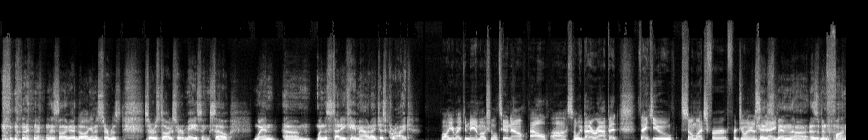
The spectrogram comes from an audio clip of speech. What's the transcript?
There's nothing like a dog, and a service service dogs are amazing. So when um, when the study came out, I just cried. Well, you're making me emotional too now, Al. Uh, so we better wrap it. Thank you so much for for joining us today. This has been uh, this has been fun.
